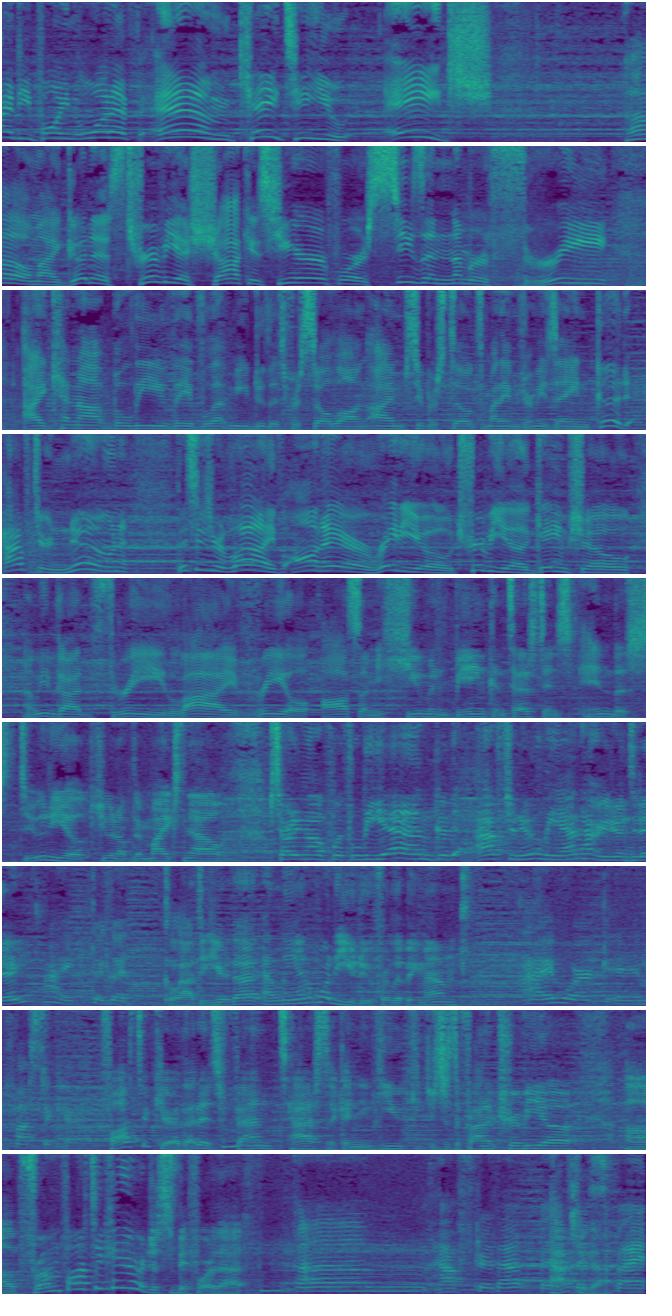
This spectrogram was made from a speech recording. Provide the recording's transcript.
90.1 FM, KTUH. Oh my goodness, Trivia Shock is here for season number three. I cannot believe they've let me do this for so long. I'm super stoked. My name is Remy Zane. Good afternoon. This is your live on air radio trivia game show, and we've got three live, real, awesome human being contestants in the studio queuing up their mics now. Starting off with Leanne. Good afternoon, Leanne. How are you doing today? Hi, doing good. Glad to hear that. And Leanne, what do you do for a living, ma'am? I work in foster care. Foster care, that is fantastic. And you just a fan of trivia uh, from foster care or just before that? Um, after that, but After just that. by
